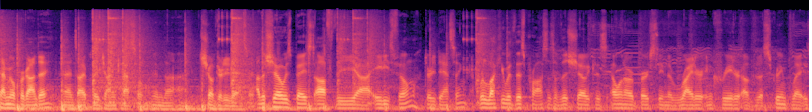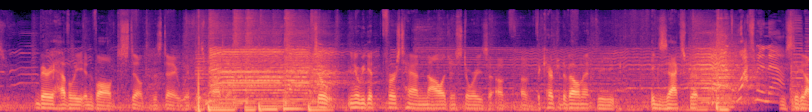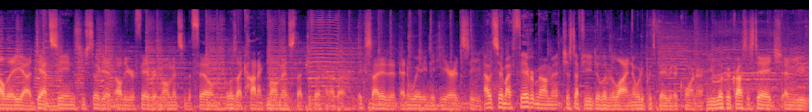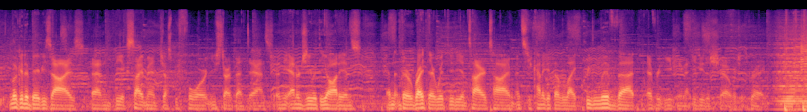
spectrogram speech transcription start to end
Samuel Pergande, and I play Johnny Castle in the show of Dirty Dancing. Uh, the show is based off the uh, 80s film, Dirty Dancing. We're lucky with this process of this show because Eleanor Bergstein, the writer and creator of the screenplay, is very heavily involved still to this day with this project. So, you know, we get firsthand knowledge and stories of, of the character development, the exact script, you still get all the uh, dance scenes, you still get all your favorite moments of the film, those iconic moments that people are kind of uh, excited and, and, waiting to hear and see. I would say my favorite moment, just after you deliver the line, nobody puts baby in a corner. You look across the stage and you look at a baby's eyes and the excitement just before you start that dance and the energy with the audience and they're right there with you the entire time and so you kind of get to like relive that every evening that you do the show, which is great.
